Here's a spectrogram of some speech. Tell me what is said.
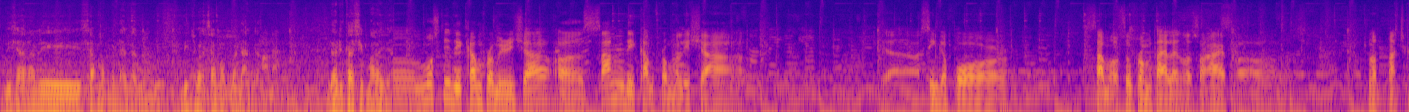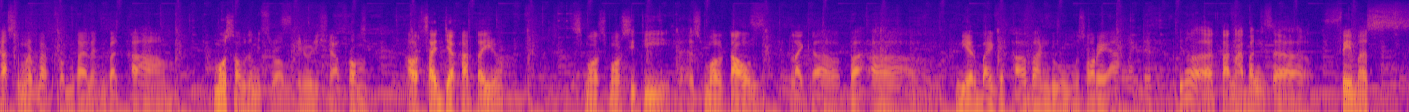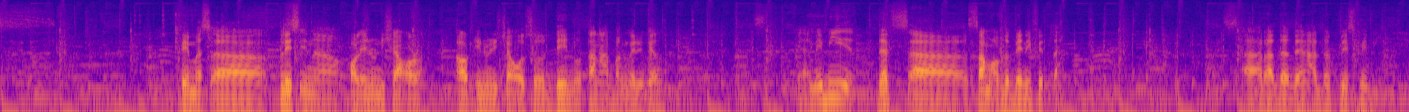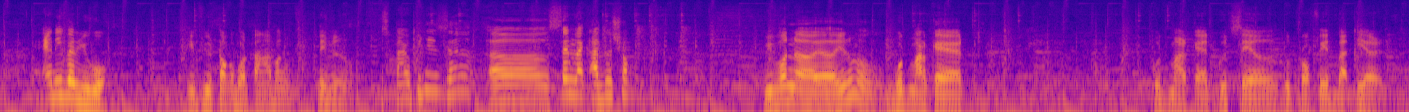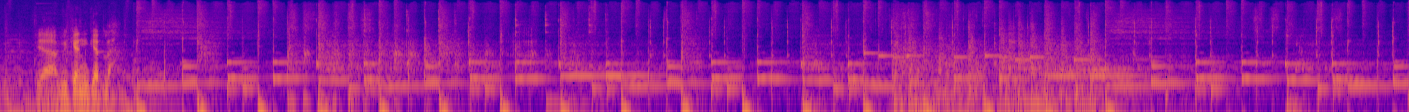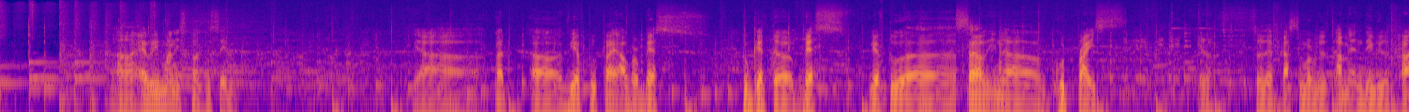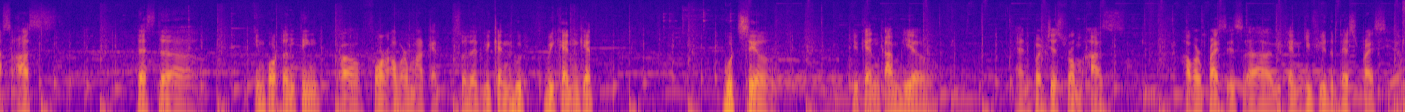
di sana di sama pedagang lagi, dijual sama pedagang dari Tasikmalaya. Uh, mostly they come from Indonesia, uh, some they come from Malaysia, uh, Singapore, some also from Thailand. Also I have uh, not much customer but from Thailand, but um, most of them is from Indonesia, from outside Jakarta, you know small small city, a small town like uh, ba- uh, nearby uh, Bandung, Soreang, like that. You know, uh, Tanah Abang is a famous famous uh, place in uh, all Indonesia or out Indonesia also they know Tanah Abang very well. Yeah, maybe that's uh, some of the benefit lah, uh, rather than other place maybe. Anywhere you go, if you talk about Tanah Abang, they will know. It's my opinion is uh, same like other shop. We want a you know good market, good market, good sale, good profit. But here, yeah, we can get lah. uh, every month is not the same. Yeah, but uh, we have to try our best to get the best. We have to uh, sell in a good price, you know, so that customer will come and they will trust us. That's the important thing uh, for our market, so that we can good we can get good sale. You can come here and purchase from us. Our price is uh, we can give you the best price here.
